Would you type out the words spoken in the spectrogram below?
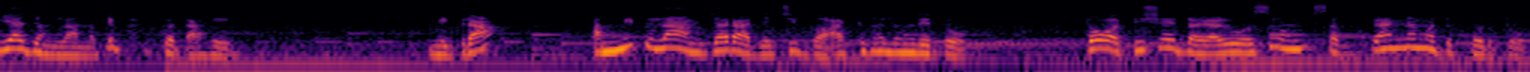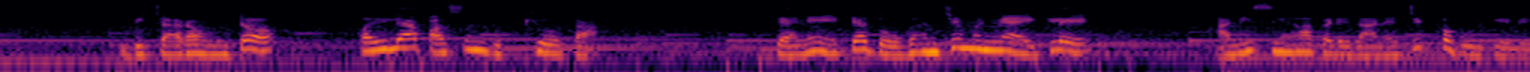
या जंगलामध्ये भटकत आहे. मित्रा आम्ही तुला आमच्या राजाची गाठ घालून देतो. तो अतिशय दयाळू असून सगळ्यांना मदत करतो. बिचारा उंट पहिल्यापासून दुःखी होता. त्याने त्या दोघांचे म्हणणे ऐकले आणि सिंहाकडे जाण्याचे कबूल केले.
